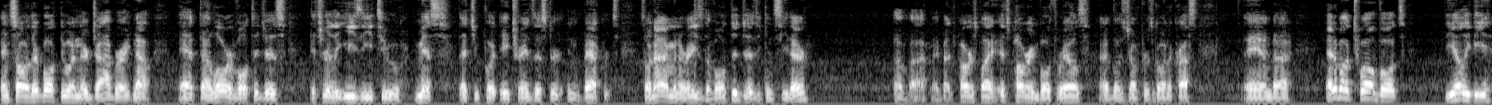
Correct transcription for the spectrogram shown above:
And so they're both doing their job right now. At uh, lower voltages it's really easy to miss that you put a transistor in backwards. So now I'm going to raise the voltage as you can see there of uh, my bench power supply. It's powering both rails. I have those jumpers going across. And uh, at about 12 volts the LED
